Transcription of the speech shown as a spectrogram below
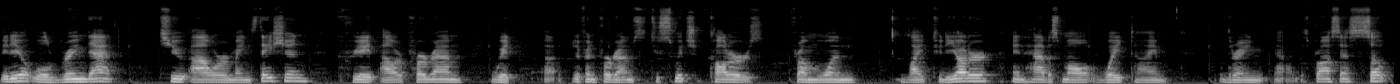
video. We'll bring that to our main station, create our program with uh, different programs to switch colors from one light to the other and have a small wait time during uh, this process so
